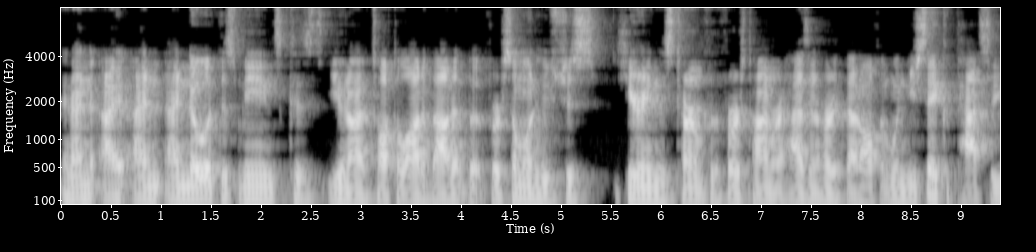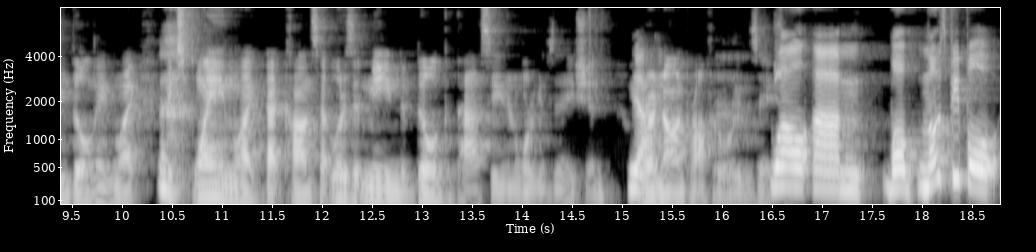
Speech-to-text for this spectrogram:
And I, I, I know what this means because you and I have talked a lot about it. But for someone who's just hearing this term for the first time or hasn't heard it that often, when you say capacity building, like explain like that concept. What does it mean to build capacity in an organization Yeah. or a nonprofit organization? Well, um, well, most people.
